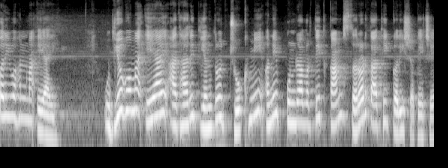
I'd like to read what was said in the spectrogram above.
પરિવહનમાં એઆઈ ઉદ્યોગોમાં એઆઈ આધારિત યંત્રો જોખમી અને પુનરાવર્તિત કામ સરળતાથી કરી શકે છે.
